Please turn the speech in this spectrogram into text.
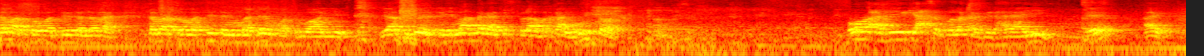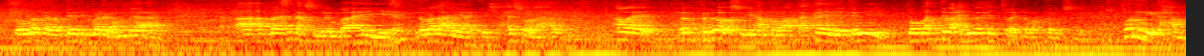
تبى توبتي تلما تبى توبتي تلما ده مطروعي يا سيدي الإيمان نقعد تفلا مكان ويتوه هو عديك يحسب لك بالحياة إيه؟ أي. توبة كلامتين تقبل كم بيها أباسي تحسب من باهي. قبل عليها حس ولا حل أو حبوك سوري هم ما تكاي بيتني توبة توعد واحد توي توكل سوري تني حمى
